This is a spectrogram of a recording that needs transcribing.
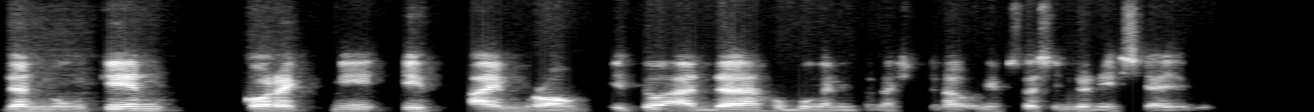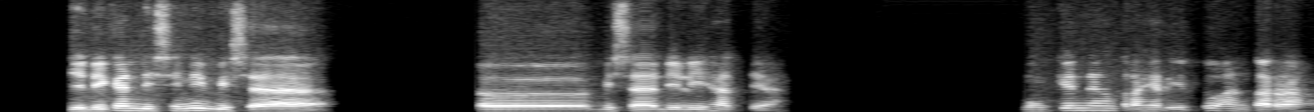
Dan mungkin correct me if I'm wrong, itu ada hubungan internasional Universitas Indonesia ya. Jadi kan di sini bisa eh, bisa dilihat ya. Mungkin yang terakhir itu antara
